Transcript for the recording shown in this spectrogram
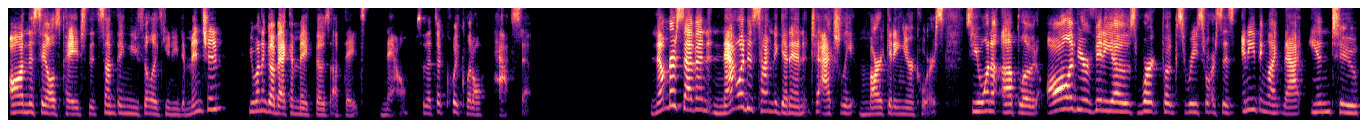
on the sales page, that's something you feel like you need to mention, you want to go back and make those updates now. So that's a quick little half step. Number seven, now it is time to get into actually marketing your course. So you want to upload all of your videos, workbooks, resources, anything like that into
